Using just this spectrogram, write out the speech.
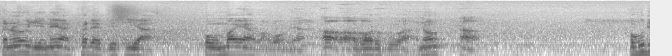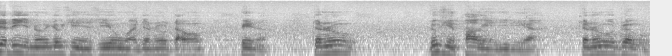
ကျွန်တော်တို့ယင်ထဲကထွက်တဲ့ပစ္စည်းကပုံမိုက်ရပါပေါ့ဗျာဟုတ်ဟုတ်သဘောတစ်ခုကနော်ဟုတ်အခုတည်းကကျွန်တော်တို့ရုပ်ရှင်စီးအောင်မှာကျွန်တော်တို့တောင်းပေးတာ ကျွန်တော်တို့ရုပ်ရှင်ဖခင်ကြီးတွေကကျွန်တော်တို့အတွက်ကို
